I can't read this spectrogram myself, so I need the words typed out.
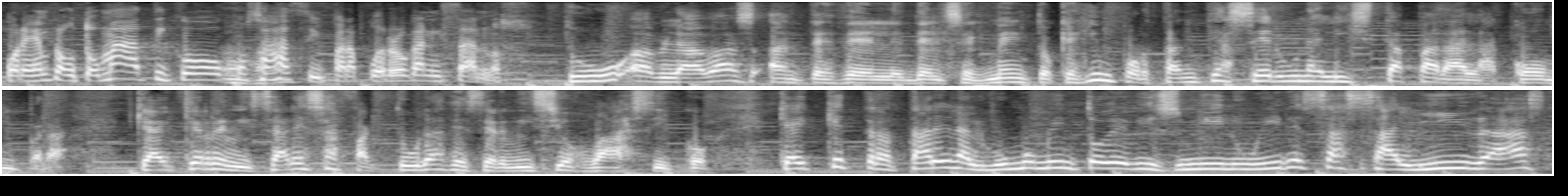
por ejemplo, automático, cosas así, para poder organizarnos. Tú hablabas antes del, del, segmento que es importante hacer una lista para la compra, que hay que revisar esas facturas de servicios básicos, que hay que tratar en algún momento de disminuir esas salidas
